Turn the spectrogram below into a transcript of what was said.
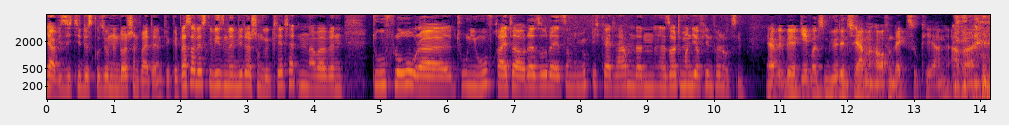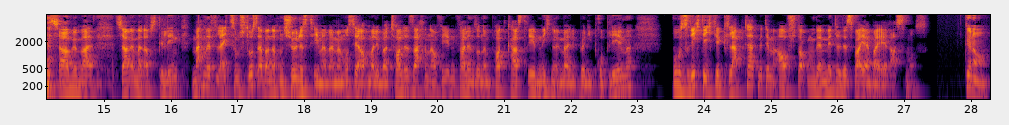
ja, wie sich die Diskussion in Deutschland weiterentwickelt. Besser wäre es gewesen, wenn wir das schon geklärt hätten, aber wenn du, Flo oder Toni Hofreiter oder so da jetzt noch eine Möglichkeit haben, dann äh, sollte man die auf jeden Fall nutzen. Ja, wir, wir geben uns Mühe, den Scherbenhaufen wegzukehren, aber schauen wir mal, schauen wir mal, ob es gelingt. Machen wir vielleicht zum Schluss aber noch ein schönes Thema, weil man muss ja auch mal über tolle Sachen auf jeden Fall in so einem Podcast reden, nicht nur immer über die Probleme. Wo es richtig geklappt hat mit dem Aufstocken der Mittel, das war ja bei Erasmus. Genau.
